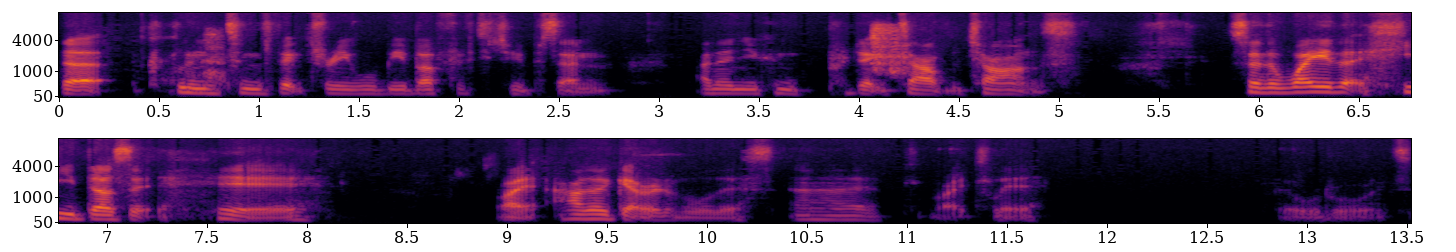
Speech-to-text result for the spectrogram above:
that Clinton's victory will be above 52%, and then you can predict out the chance. So the way that he does it here, right? How do I get rid of all this? Uh, right, clear. Build drawings.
